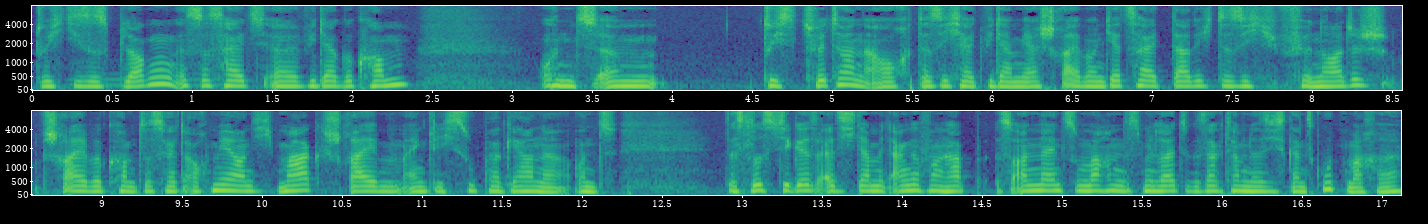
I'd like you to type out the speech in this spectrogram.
durch dieses Bloggen ist es halt äh, wieder gekommen. Und ähm, durchs Twittern auch, dass ich halt wieder mehr schreibe. Und jetzt halt dadurch, dass ich für Nordisch schreibe, kommt es halt auch mehr. Und ich mag Schreiben eigentlich super gerne. Und das Lustige ist, als ich damit angefangen habe, es online zu machen, dass mir Leute gesagt haben, dass ich es ganz gut mache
